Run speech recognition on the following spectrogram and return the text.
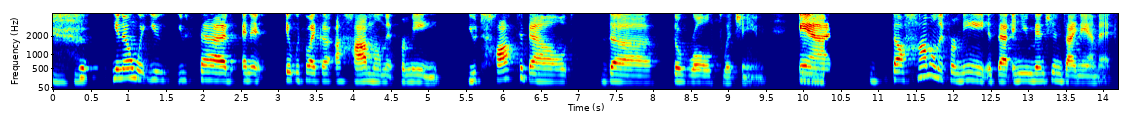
Mm-hmm. You know what you you said, and it it was like a aha moment for me you talked about the the role switching. Mm-hmm. and the aha moment for me is that and you mentioned dynamic.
